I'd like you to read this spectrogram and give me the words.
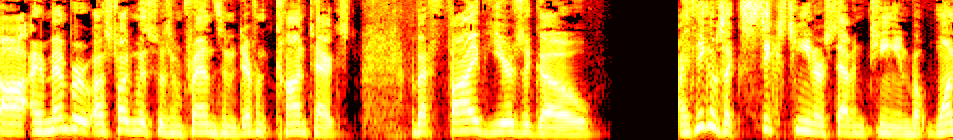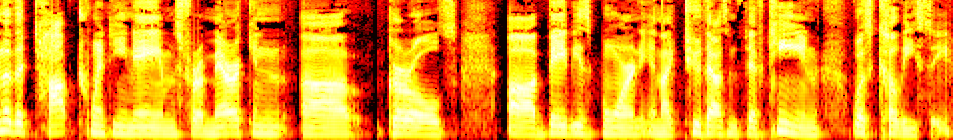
uh, I remember I was talking this with some friends in a different context about five years ago. I think it was like 16 or 17, but one of the top 20 names for American uh, girls, uh, babies born in like 2015 was Khaleesi.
